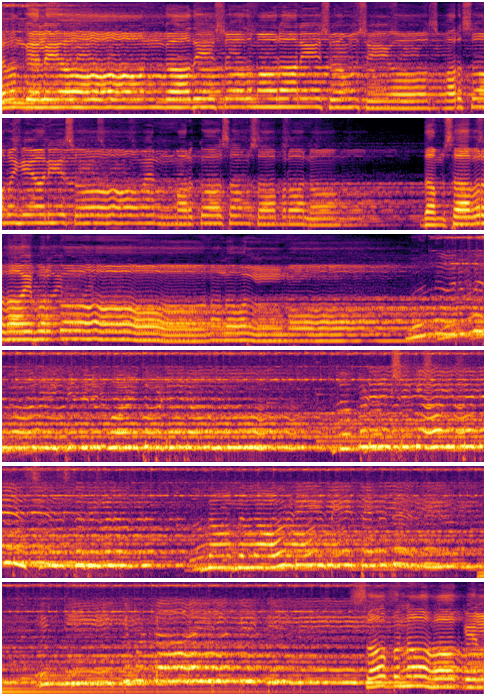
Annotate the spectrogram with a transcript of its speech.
എവങ്കലിയോൻ ഗാദീശോദമോറാനീശ്വംശിയോ സ്പർശോമഹിയോനീശോമെൻ മർക്കോസം സബ്രോനോ സ്വപ്നോഹിൽ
